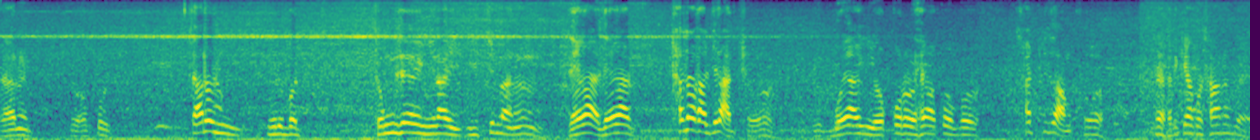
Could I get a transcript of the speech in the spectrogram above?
나는 그 없고 다른 우리 뭐 동생이나 있- 있지만은 내가 내가 찾아가질 않죠. 모양이 욕구를 해갖고 뭐 찾지도 않고 그냥 그렇게 하고 사는 거예요.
